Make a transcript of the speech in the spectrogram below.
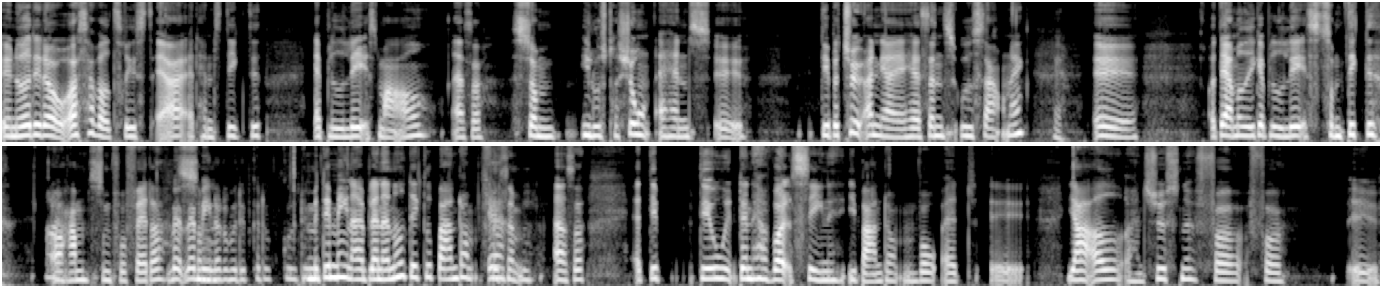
Øh, noget af det, der jo også har været trist, er, at hans digte er blevet læst meget, altså som illustration af hans øh, debattøren Aya Hassans udsagn, ikke? Ja. Øh, og dermed ikke er blevet læst som digte Nej. og ham som forfatter. Hvad, hvad som, mener du med det? Kan du uddybe? Men det mener jeg blandt andet digtet Barndom, for ja. eksempel. Altså, at det, det er jo den her voldsscene i barndommen, hvor at øh, Jaret og hans søsne får, får øh,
